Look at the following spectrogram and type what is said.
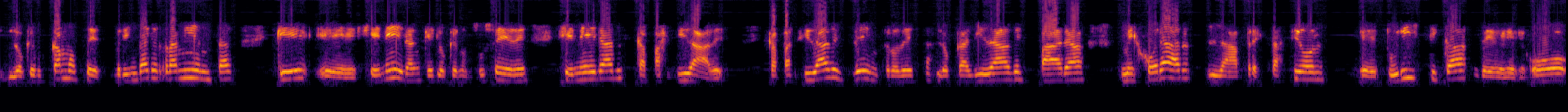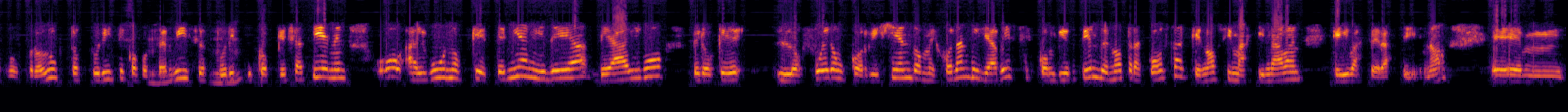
lo que buscamos es brindar herramientas que eh, generan, que es lo que nos sucede, generan capacidades, capacidades dentro de estas localidades para mejorar la prestación eh, turística de, o, o, productos turísticos o servicios uh -huh. turísticos que ya tienen, o algunos que tenían idea de algo, pero que lo fueron corrigiendo, mejorando y a veces convirtiendo en otra cosa que no se imaginaban que iba a ser así, ¿no? Eh,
